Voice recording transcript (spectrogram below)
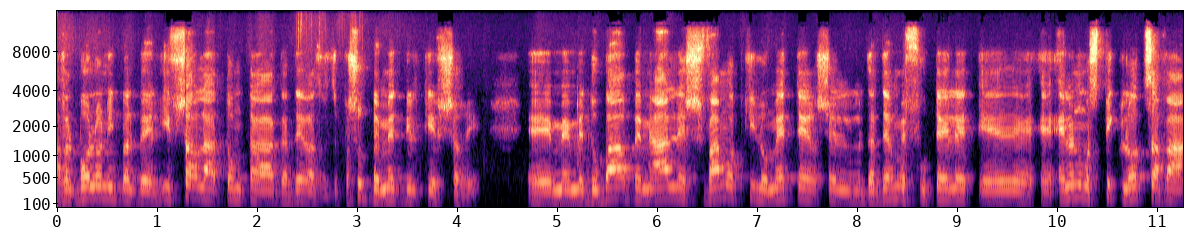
אבל בואו לא נתבלבל, אי אפשר לאטום את הגדר הזאת, זה פשוט באמת בלתי אפשרי. מדובר במעל 700 קילומטר של גדר מפותלת, אין לנו מספיק לא צבא,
